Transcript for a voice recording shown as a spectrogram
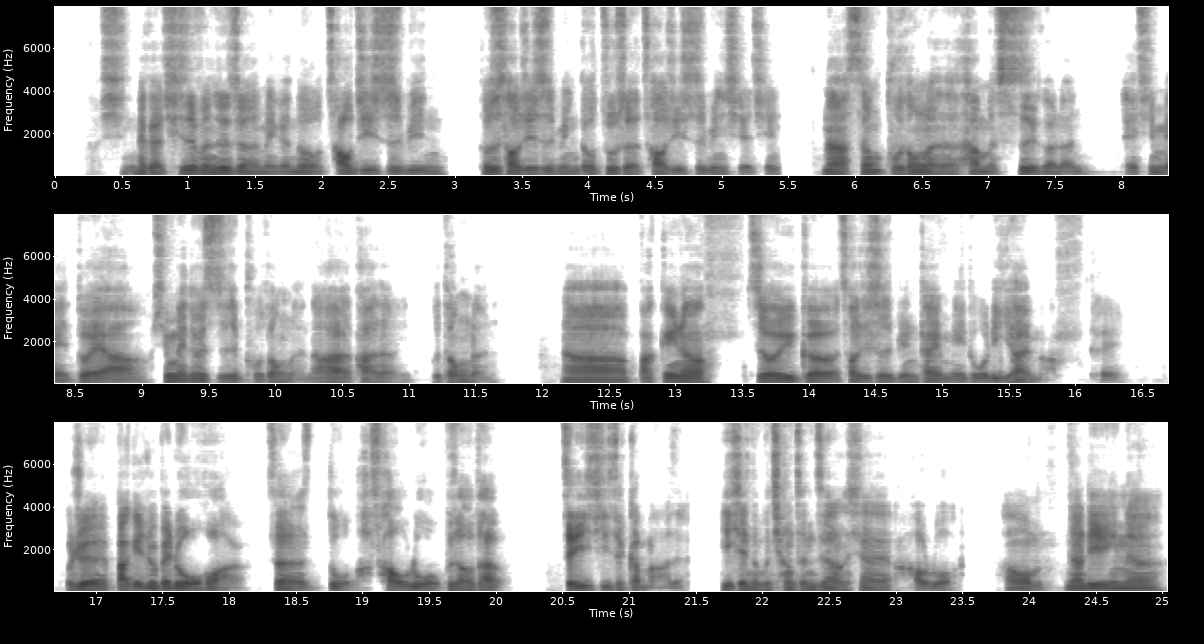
那个骑士粉碎者每个人都有超级士兵，都是超级士兵，都注射超级士兵血清。那生普通人呢，他们四个人，诶，新美队啊，新美队只是普通人，然后他的 partner 普通人。那 Bucky 呢？只有一个超级士兵，他也没多厉害嘛。对，我觉得 Bucky 就被弱化了，真的多超弱，不知道他这一集在干嘛的。以前怎么强成这样，现在好弱。然后那猎鹰呢，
